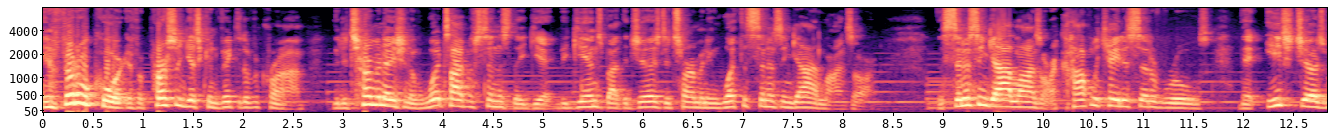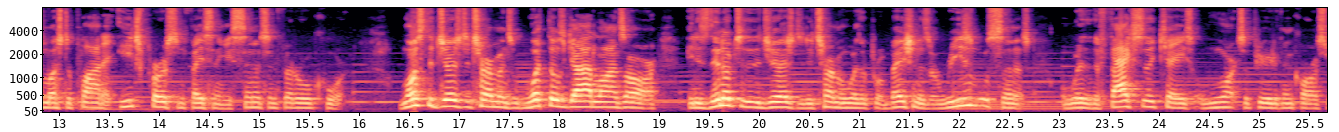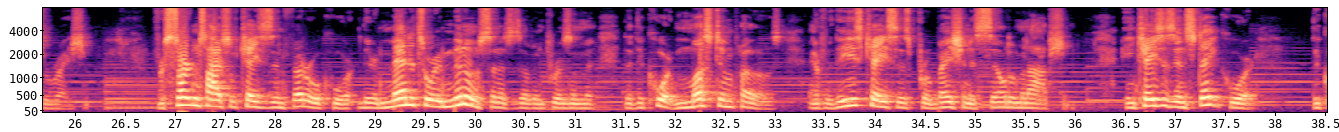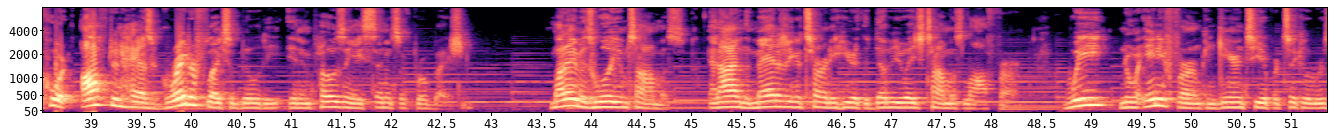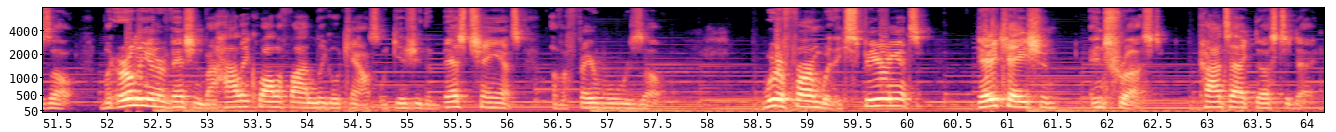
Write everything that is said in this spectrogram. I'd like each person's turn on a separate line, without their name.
In federal court, if a person gets convicted of a crime, the determination of what type of sentence they get begins by the judge determining what the sentencing guidelines are. The sentencing guidelines are a complicated set of rules that each judge must apply to each person facing a sentence in federal court. Once the judge determines what those guidelines are, it is then up to the judge to determine whether probation is a reasonable sentence or whether the facts of the case warrants a period of incarceration. For certain types of cases in federal court, there are mandatory minimum sentences of imprisonment that the court must impose, and for these cases, probation is seldom an option. In cases in state court, the court often has greater flexibility in imposing a sentence of probation. My name is William Thomas, and I am the managing attorney here at the W.H. Thomas Law Firm. We, nor any firm, can guarantee a particular result, but early intervention by highly qualified legal counsel gives you the best chance of a favorable result. We're a firm with experience, dedication, and trust. Contact us today.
